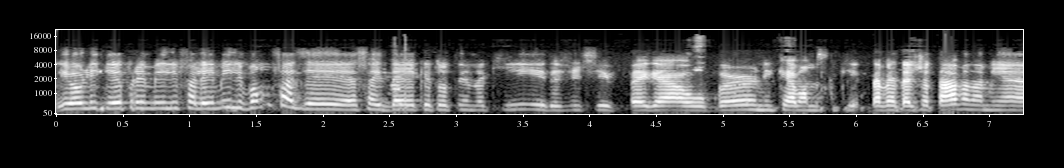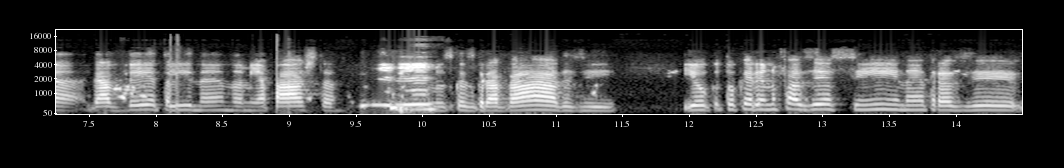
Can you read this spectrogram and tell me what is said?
eu liguei para Emília e falei, Emília, vamos fazer essa ideia que eu estou tendo aqui, da gente pegar o Burning, que é uma música que, na verdade, já estava na minha gaveta ali, né, na minha pasta de músicas gravadas, e, e eu estou querendo fazer assim, né, trazer,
